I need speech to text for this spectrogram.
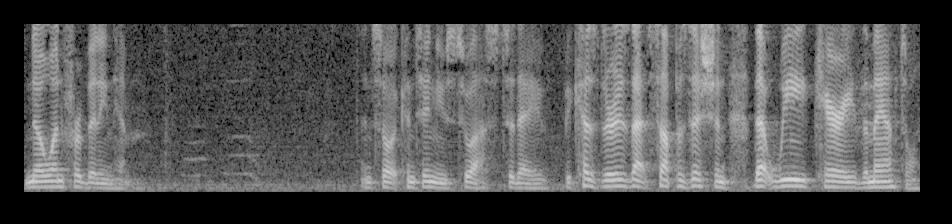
no one forbidding him. And so it continues to us today because there is that supposition that we carry the mantle.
